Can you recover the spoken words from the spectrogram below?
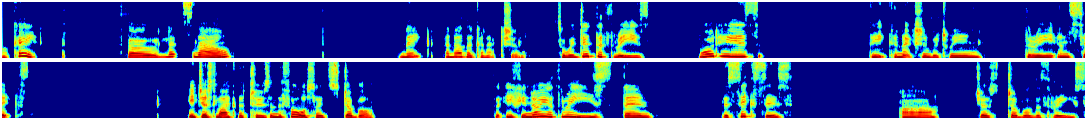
Okay so let's now make another connection. So we did the threes. What is the connection between 3 and 6 it's just like the 2s and the 4s so it's double so if you know your 3s then the 6s are just double the 3s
